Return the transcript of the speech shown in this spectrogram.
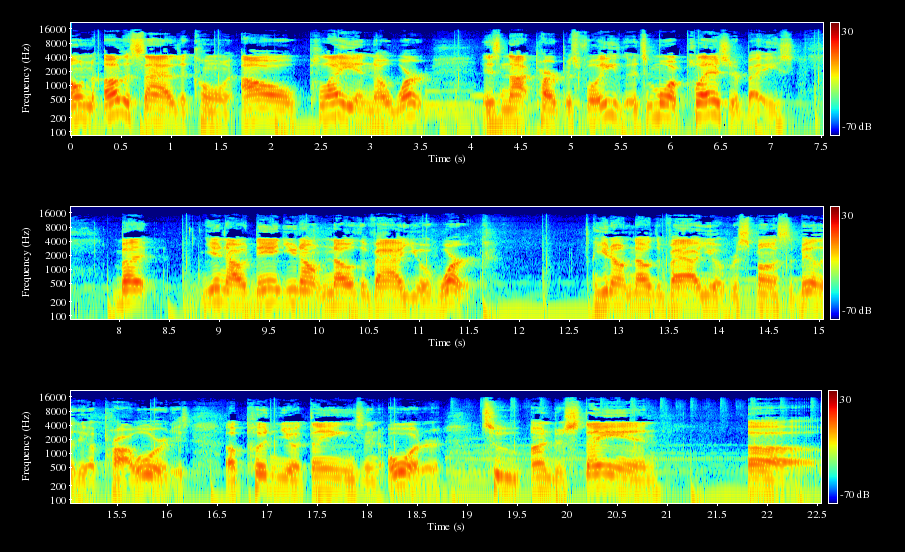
on the other side of the coin, all play and no work is not purposeful either. It's more pleasure based, but you know, then you don't know the value of work. You don't know the value of responsibility, of priorities, of putting your things in order to understand, uh,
